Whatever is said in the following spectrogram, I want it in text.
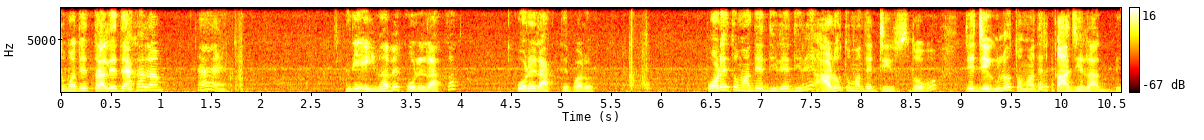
তোমাদের তাহলে দেখালাম হ্যাঁ? যে এইভাবে করে রাখা, করে রাখতে পারো। পরে তোমাদের ধীরে ধীরে আরও তোমাদের টিপস দেবো যে যেগুলো তোমাদের কাজে লাগবে।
